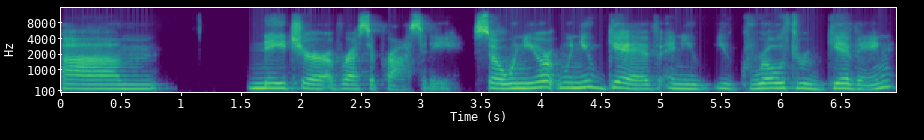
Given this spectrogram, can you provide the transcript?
um, nature of reciprocity. So when you're when you give and you you grow through giving,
